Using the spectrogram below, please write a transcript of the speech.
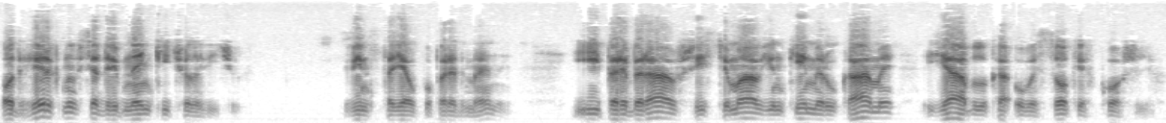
Одгиркнувся дрібненький чоловічок. Він стояв поперед мене і, перебирав шістьома в'юнкими руками яблука у високих кошелях.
